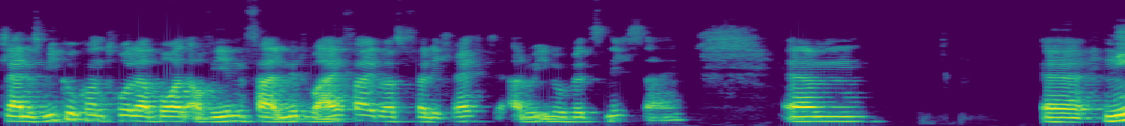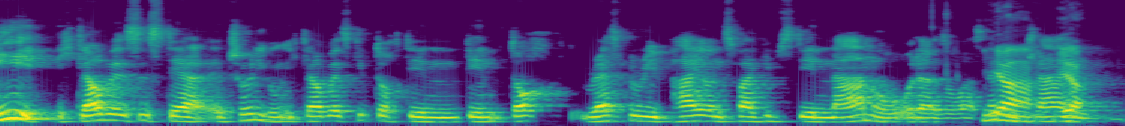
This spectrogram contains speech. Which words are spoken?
kleines Mikrocontroller-Board, auf jeden Fall mit Wi-Fi. Du hast völlig recht. Arduino wird es nicht sein. Ähm, äh, nee, ich glaube, es ist der, Entschuldigung, ich glaube, es gibt doch den, den doch Raspberry Pi und zwar gibt es den Nano oder sowas. ne, den ja, kleinen. ja,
